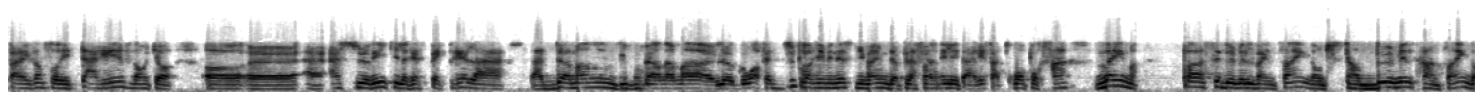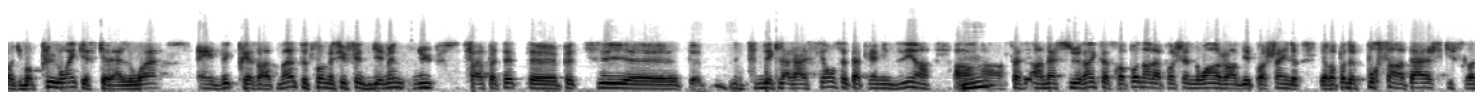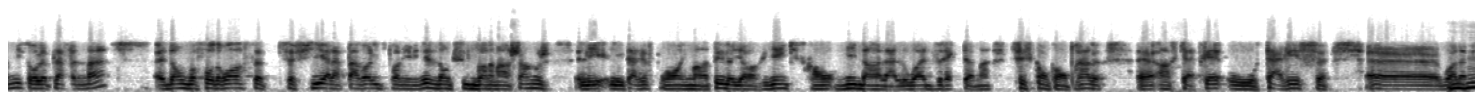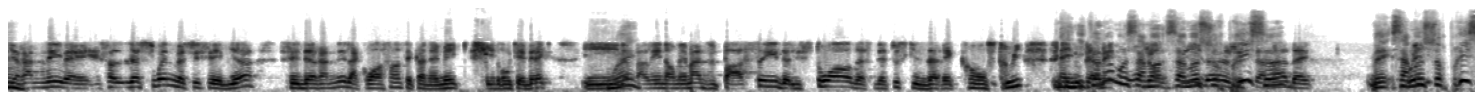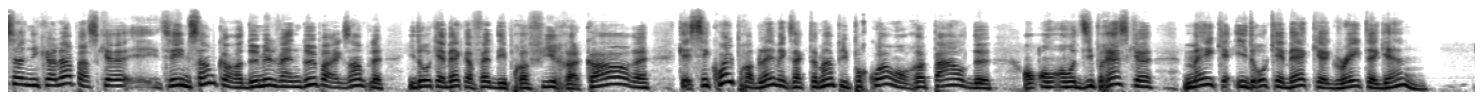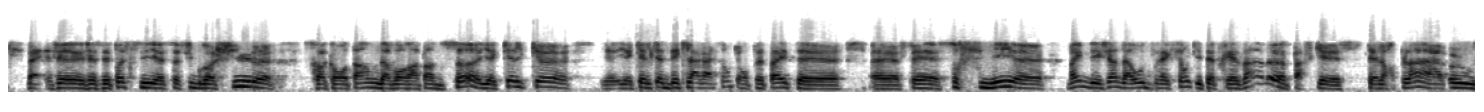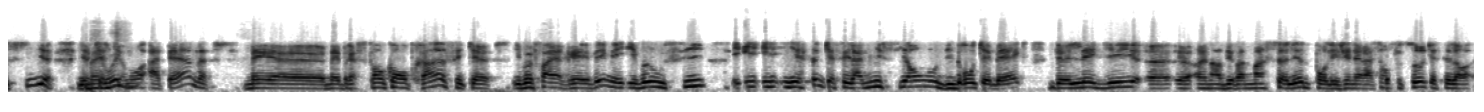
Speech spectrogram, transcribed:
par exemple, sur les tarifs, donc a, euh, assuré qu'il respecterait la, demande du gouvernement Legault, en fait, du premier ministre lui-même de plafonner les tarifs à 3% même passé 2025, donc jusqu'en 2035. Donc, il va plus loin que ce que la loi indique présentement. Toutefois, M. Fitzgibbon est venu faire peut-être euh, petit, euh, une petite déclaration cet après-midi en, en, mmh. assurant que ce ne sera pas dans la prochaine loi en janvier prochain. Il n'y aura pas de pourcentage qui sera mis sur le plafonnement. Euh, donc, il va falloir se, fier à la parole du premier ministre. Donc, si le gouvernement change, les, tarifs pourront augmenter. Là, il n'y aura rien qui sera mis dans la loi directement. C'est ce qu'on comprend là, euh, en ce qui a trait aux tarifs. Euh, voilà. Mm-hmm. Puis ramener, ben, le souhait de M. Sebia, c'est de ramener la croissance économique chez Hydro-Québec. Il a parlé énormément du passé, de l'histoire, de, tout ce qu'ils avaient construit. Mais Nicolas, moi, ça m'a surpris, ça. Mais ça m'a surpris, ça, Nicolas, parce que, tu sais, il me semble qu'en 2022, par exemple, Hydro-Québec a fait des profits records. C'est quoi le problème exactement? Puis pourquoi on reparle de... On, dit presque « Make Hydro-Québec great again ». Ben, je ne sais pas si euh, Sophie Brochu euh, sera contente d'avoir entendu ça. Il y a quelques il y, a, quelques déclarations qui ont peut-être euh, euh, fait sourciller euh, même des gens de la haute direction qui étaient présents, parce que c'était leur plan à eux aussi, il y a ben quelques mois à peine. Mais, mais bref, ce qu'on comprend, c'est qu'il veut faire rêver, mais il veut aussi, il, estime que c'est la mission d'Hydro-Québec de léguer un environnement solide pour les générations futures, que c'est la,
